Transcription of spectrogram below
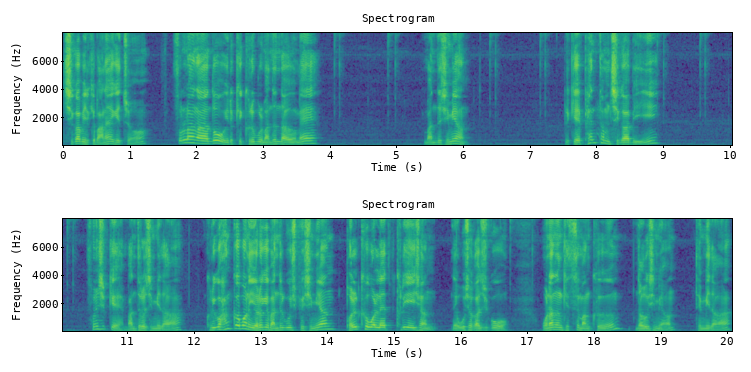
지갑이 이렇게 많아야겠죠. 솔라나도 이렇게 그룹을 만든 다음에 만드시면 이렇게 팬텀 지갑이 손쉽게 만들어집니다. 그리고 한꺼번에 여러 개 만들고 싶으시면 벌크 월렛 크리에이션에 오셔가지고 원하는 개수만큼 넣으시면 됩니다.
